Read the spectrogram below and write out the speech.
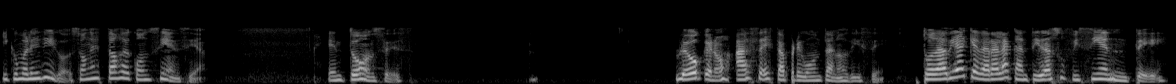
Y como les digo, son estados de conciencia. Entonces, luego que nos hace esta pregunta, nos dice, todavía quedará la cantidad suficiente,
